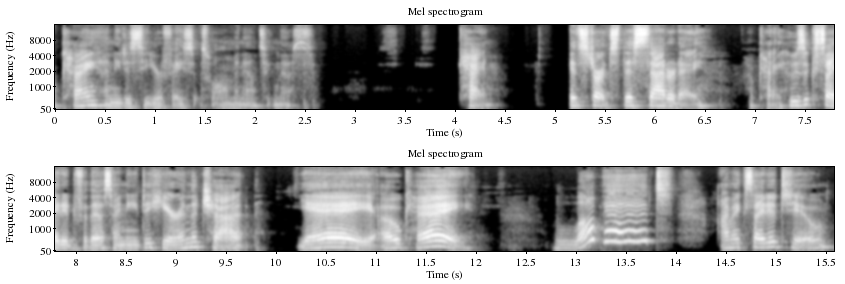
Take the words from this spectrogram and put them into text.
Okay, I need to see your faces while I'm announcing this. Okay, it starts this Saturday. Okay, who's excited for this? I need to hear in the chat. Yay, okay. Love it. I'm excited too.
